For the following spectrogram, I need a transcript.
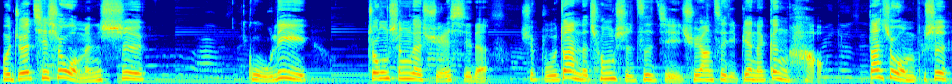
我觉得其实我们是鼓励终生的学习的，去不断的充实自己，去让自己变得更好。但是我们不是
